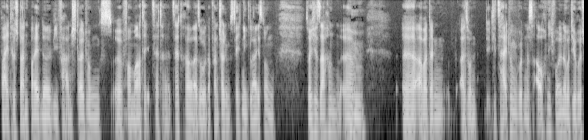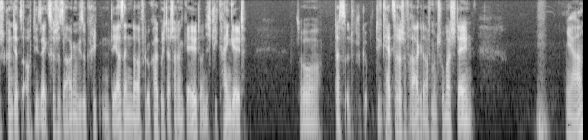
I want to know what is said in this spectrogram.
weitere Standbeine wie Veranstaltungsformate etc. etc. Also oder Veranstaltungstechnikleistungen, solche Sachen. Ähm, mhm. Äh, aber dann, also die Zeitungen würden das auch nicht wollen, aber theoretisch könnte jetzt auch die Sächsische sagen, wieso kriegt denn der Sender für Lokalberichterstattung Geld und ich kriege kein Geld? So, das, die ketzerische Frage darf man schon mal stellen. Ja,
